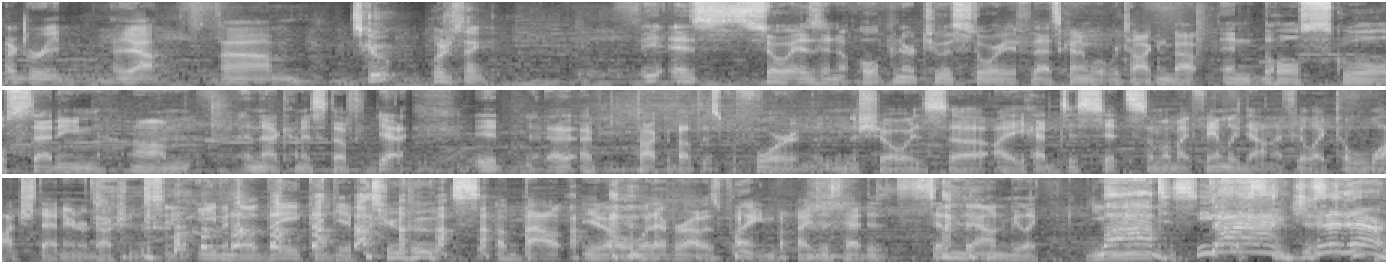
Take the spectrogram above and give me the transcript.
Agreed. Yeah. Um, Scoot, what do you think? As so as an opener to a story, if that's kind of what we're talking about, and the whole school setting um, and that kind of stuff. Yeah, it. I, have talked about this before in, in the show. Is uh, I had to sit some of my family down. I feel like to watch that introduction scene, even though they could give two hoots about you know whatever I was playing. I just had to sit them down and be like, "You Mom, need to see Dad, this. You get in there."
